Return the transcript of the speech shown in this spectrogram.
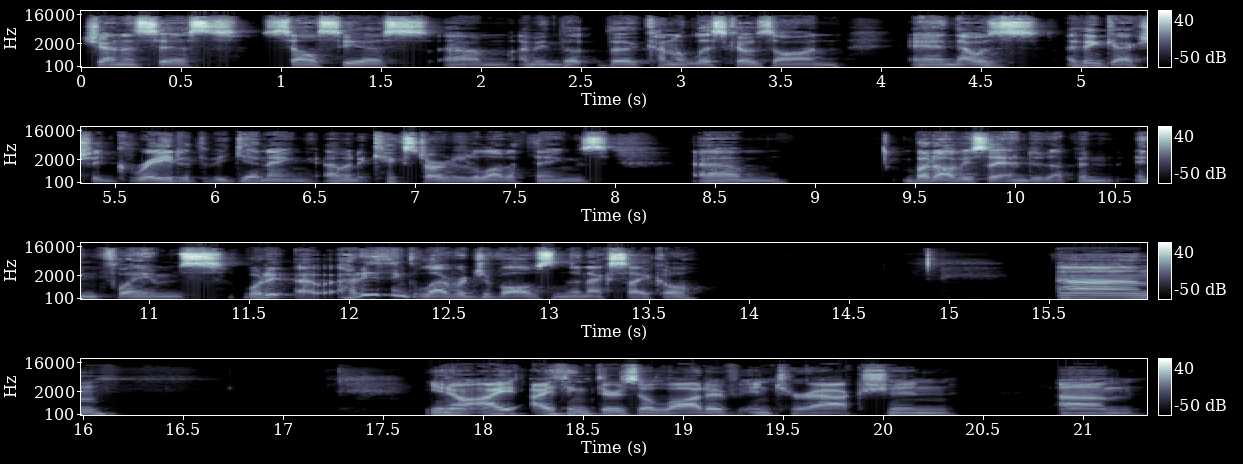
Genesis, Celsius. Um, I mean the the kind of list goes on and that was I think actually great at the beginning. I mean, it kickstarted a lot of things, um, but obviously ended up in in flames. What? Do, how do you think leverage evolves in the next cycle? Um, you know, I I think there's a lot of interaction um,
